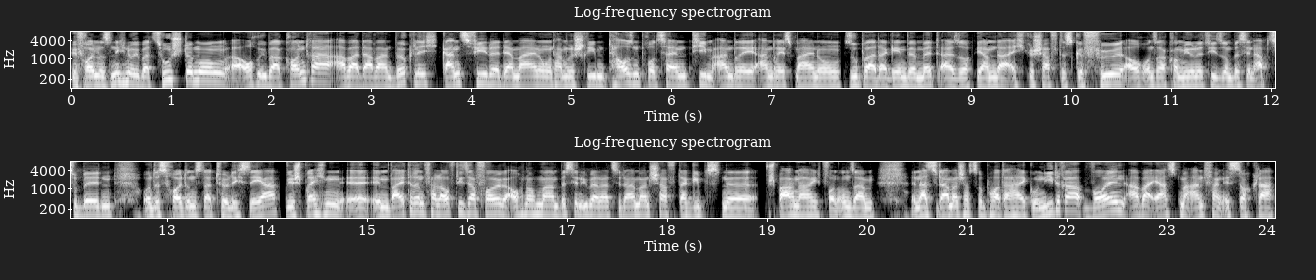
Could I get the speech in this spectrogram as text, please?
Wir freuen uns nicht nur über Zustimmung, auch über Kontra, aber da waren wirklich ganz viele der Meinung und haben geschrieben, 1000 Prozent Team André, Andres Meinung, super, da gehen wir mit. Also wir haben da echt geschafft, das Gefühl auch unserer Community so ein bisschen abzubilden und es freut uns natürlich sehr. Wir sprechen äh, im weiteren Verlauf dieser Folge auch nochmal ein bisschen über Nationalmannschaft. Da gibt's eine Sprachnachricht von unserem Nationalmannschaftsreporter Heiko Niedra. Wollen aber erstmal anfangen, ist doch klar.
